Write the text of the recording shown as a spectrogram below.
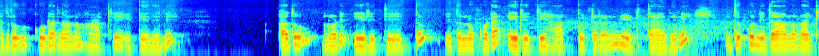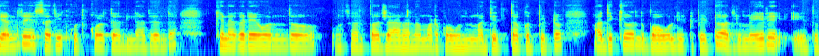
ಅದ್ರಿಗೂ ಕೂಡ ನಾನು ಹಾಕಿ ಇಟ್ಟಿದ್ದೀನಿ. ಅದು ನೋಡಿ ಈ ರೀತಿ ಇತ್ತು. ಇದನ್ನು ಕೂಡ ಈ ರೀತಿ ಹಾಕಿಬಿಟ್ಟು ನಾನು ಇಡ್ತಾ ಇದ್ದೀನಿ. ಇದಕ್ಕೂ ನಿಧಾನವಾಗಿ ಅಂದರೆ ಸರಿ ಕುತ್ಕೊಳ್ತಾ ಇರಲಿಲ್ಲ. ಅದರಿಂದ ಕೆಳಗಡೆ ಒಂದು ಸ್ವಲ್ಪ ಜಾಗನ ಮಾಡ್ಕೊಂಡು ಒಂದು ಮಧ್ಯದ ತೆಗೆದ್ಬಿಟ್ಟು ಅದಕ್ಕೆ ಒಂದು ಬೌಲ್ ಇಟ್ಬಿಟ್ಟು ಅದ್ರ ಮೇಲೆ ಇದು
